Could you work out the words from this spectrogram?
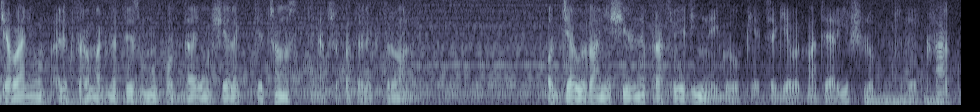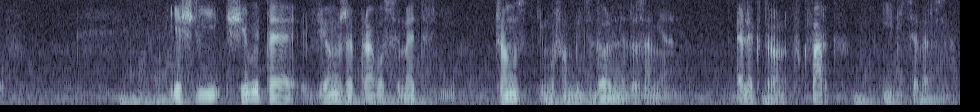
Działaniu elektromagnetyzmu poddają się lekkie cząstki, np. elektrony. Oddziaływanie silne pracuje w innej grupie cegiełek materii wśród e, kwarków. Jeśli siły te wiąże prawo symetrii, cząstki muszą być zdolne do zamiany. Elektron w kwark i vice versa.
